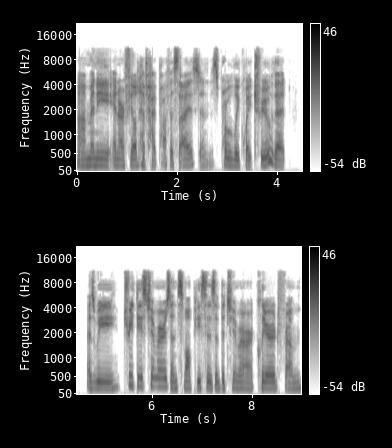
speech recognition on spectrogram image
Uh, many in our field have hypothesized, and it's probably quite true that as we treat these tumors and small pieces of the tumor are cleared from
